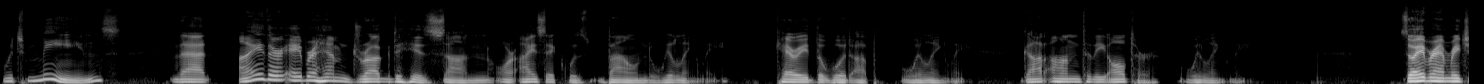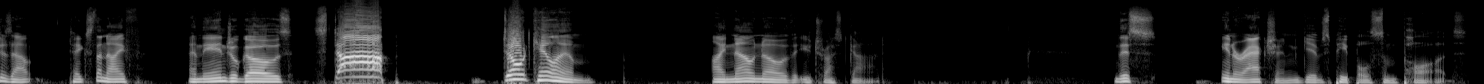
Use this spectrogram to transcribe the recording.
which means that either Abraham drugged his son or Isaac was bound willingly, carried the wood up willingly, got onto the altar willingly. So Abraham reaches out, takes the knife, and the angel goes, Stop! Don't kill him! I now know that you trust God. This interaction gives people some pause.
